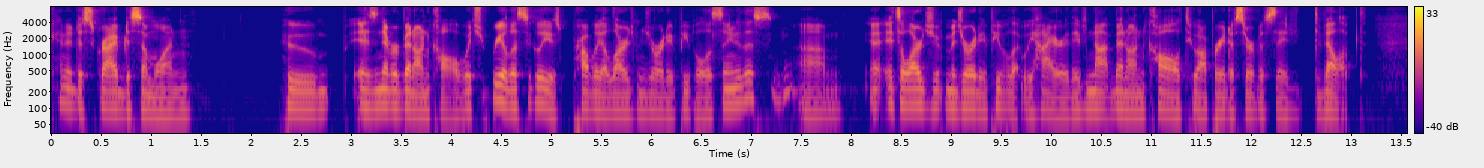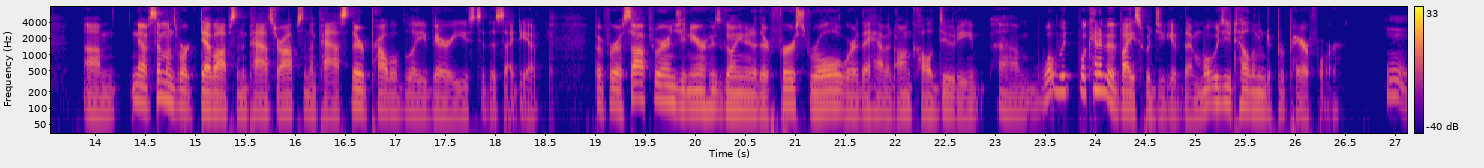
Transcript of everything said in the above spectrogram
kind of describe to someone who has never been on call, which realistically is probably a large majority of people listening to this, mm-hmm. um, it's a large majority of people that we hire. They've not been on call to operate a service they've developed. Um, now, if someone's worked DevOps in the past or Ops in the past, they're probably very used to this idea. But for a software engineer who's going into their first role where they have an on-call duty, um, what would what kind of advice would you give them? What would you tell them to prepare for? Hmm.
